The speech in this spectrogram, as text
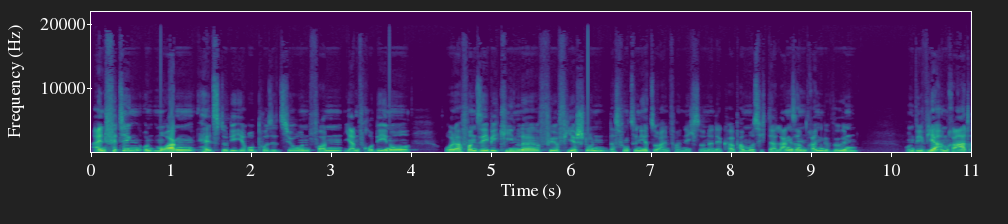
ein Fitting und morgen hältst du die Aero-Position von Jan Frodeno oder von Sebi Kienle für vier Stunden. Das funktioniert so einfach nicht, sondern der Körper muss sich da langsam dran gewöhnen. Und wie wir am Rad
